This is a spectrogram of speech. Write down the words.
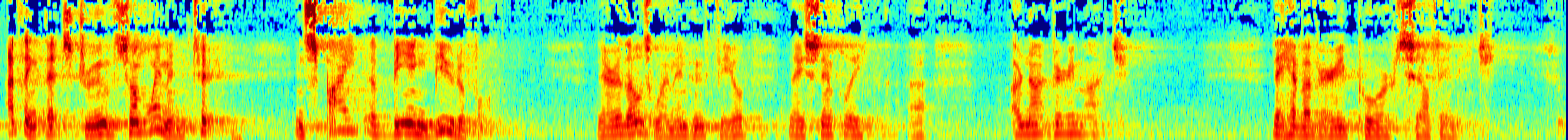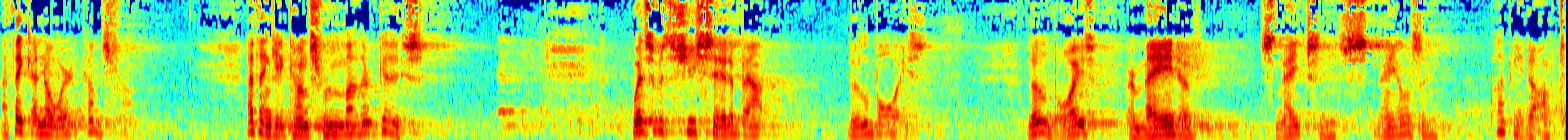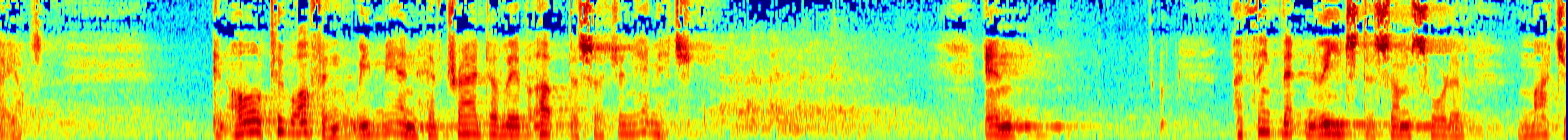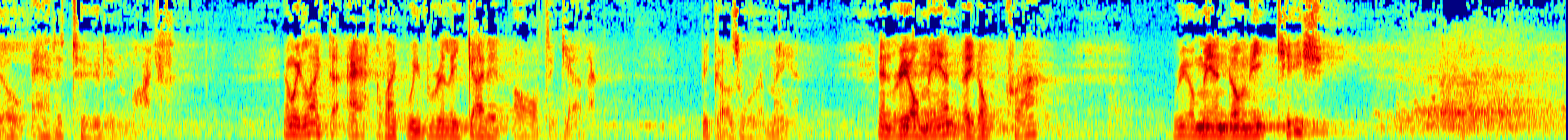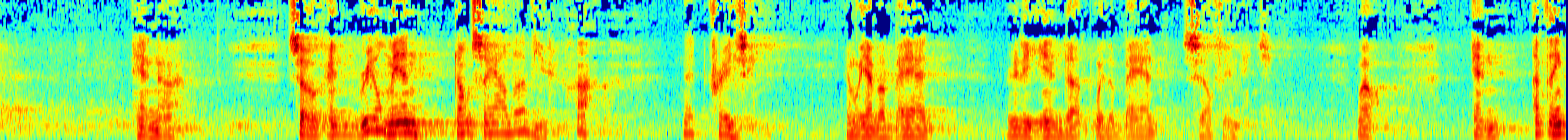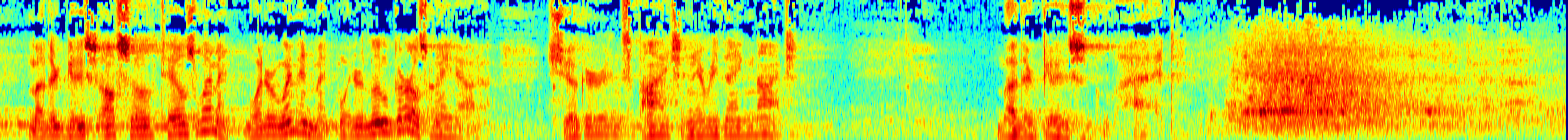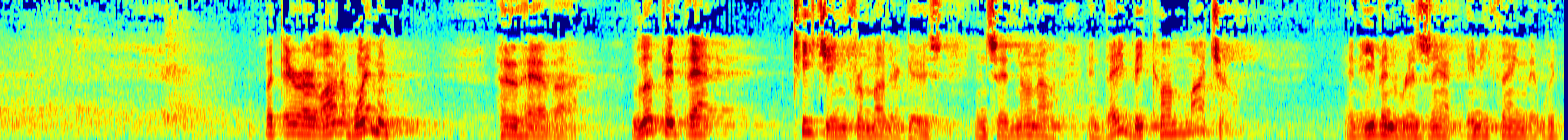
I think that's true of some women too. In spite of being beautiful, there are those women who feel they simply uh, are not very much they have a very poor self-image. I think I know where it comes from. I think it comes from Mother Goose. What's what she said about little boys? Little boys are made of snakes and snails and puppy dog tails. And all too often we men have tried to live up to such an image. And I think that leads to some sort of macho attitude in life. And we like to act like we've really got it all together because we're a man. And real men, they don't cry. Real men don't eat quiche. and uh, so, and real men don't say I love you. Huh. That's crazy. And we have a bad really end up with a bad self-image. Well, and I think Mother Goose also tells women, what are women what are little girls made out of? Sugar and spice and everything nice. Mother Goose lied. but there are a lot of women who have uh, looked at that teaching from Mother Goose and said, no, no. And they become macho and even resent anything that would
